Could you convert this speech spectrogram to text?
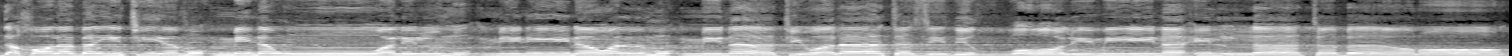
دخل بيتي مؤمنا وللمؤمنين والمؤمنات ولا تزد الظالمين إلا تبارا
